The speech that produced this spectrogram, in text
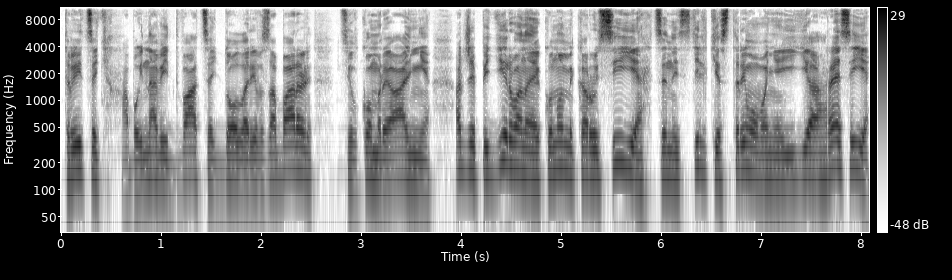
30 або й навіть 20 доларів за барель цілком реальні. Адже підірвана економіка Росії це не стільки стримування її агресії,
